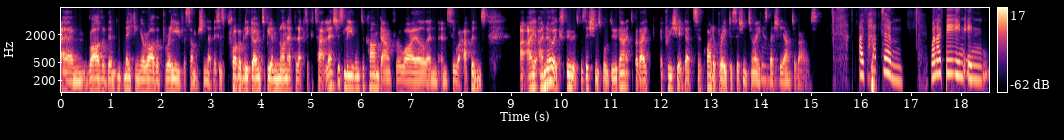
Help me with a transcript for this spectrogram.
um, rather than making a rather brave assumption that this is probably going to be a non epileptic attack. Let's just leave them to calm down for a while and, and see what happens. I, I know experienced physicians will do that, but I appreciate that's a, quite a brave decision to make, mm. especially out of hours. I've had um, when I've been in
